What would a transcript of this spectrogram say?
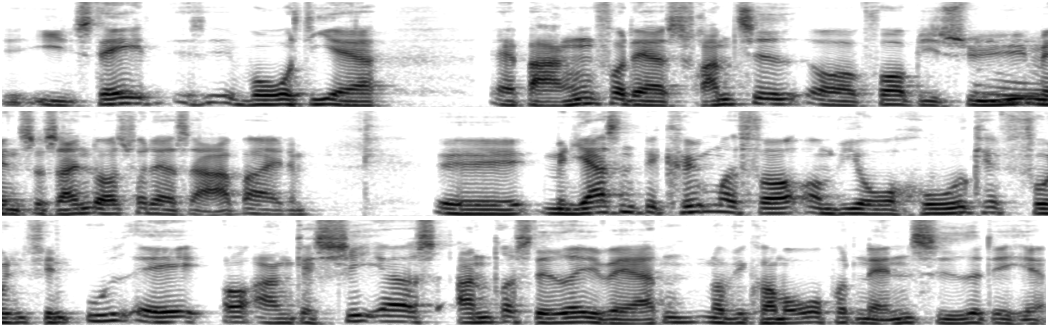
i en stat, hvor de er, er bange for deres fremtid og for at blive syge, mm. men så sandelig også for deres arbejde. Øh, men jeg er sådan bekymret for, om vi overhovedet kan finde ud af at engagere os andre steder i verden, når vi kommer over på den anden side af det her.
